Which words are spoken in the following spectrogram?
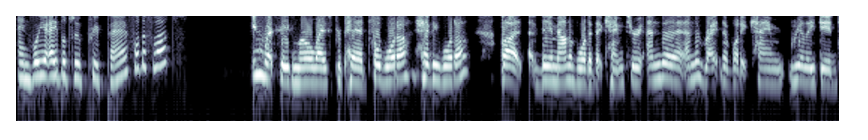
And were you able to prepare for the floods? In wet season, we're always prepared for water, heavy water, but the amount of water that came through and the and the rate that what it came really did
